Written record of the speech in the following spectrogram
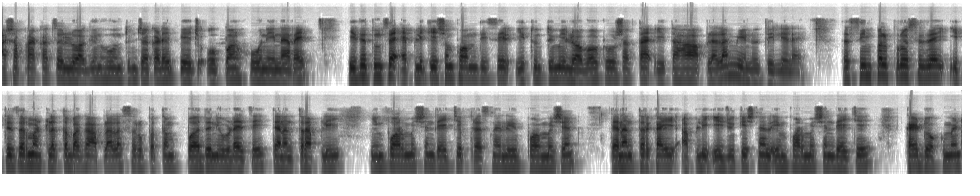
अशा प्रकारचं लॉग इन होऊन तुमच्याकडे पेज ओपन होऊन येणार आहे. इथे तुमचा ऍप्लिकेशन फॉर्म दिसेल इथून तुम्ही लॉग आउट होऊ शकता. इथं हा आपल्याला मेनू दिलेला आहे. तर सिंपल प्रोसेस आहे. इथे जर म्हटलं तर बघा आपल्याला सर्वप्रथम पद निवडायचं आहे. त्यानंतर आपली इन्फॉर्मेशन द्यायची पर्सनल इन्फॉर्मेशन त्यानंतर काही आपली एज्युकेशनल इन्फॉर्मेशन द्यायचे काही डॉक्युमेंट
